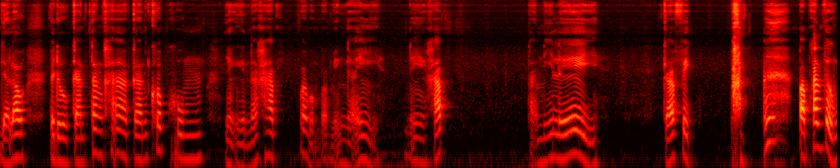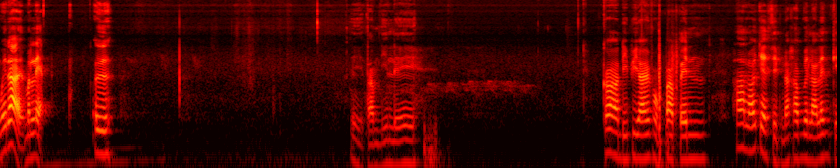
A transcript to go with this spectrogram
เดี๋ยวเราไปดูการตั้งค่าการควบคุมอย่างอื่นนะครับ ว่าผมปรับยังไง นี่ครับ ตามนี้เลย กราฟิกปรับปรับขั้นสูงไม่ได้มันแหลกเออนี่ตามนี้เลย ก็ DPI ผมปรับเป็น 570 นะครับ เวลาเล่นเก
